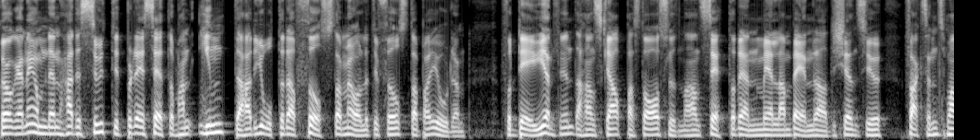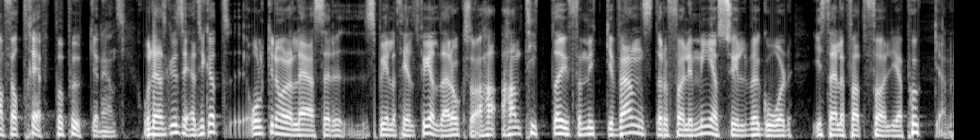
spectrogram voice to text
Frågan är om den hade suttit på det sättet om han inte hade gjort det där första målet i första perioden. För det är ju egentligen inte hans skarpaste avslut när han sätter den mellan benen där. Det känns ju faktiskt inte som han får träff på pucken ens. Och det ska vi säga, jag tycker att Olkinora läser spelet helt fel där också. Han, han tittar ju för mycket vänster och följer med Sylvegård istället för att följa pucken.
